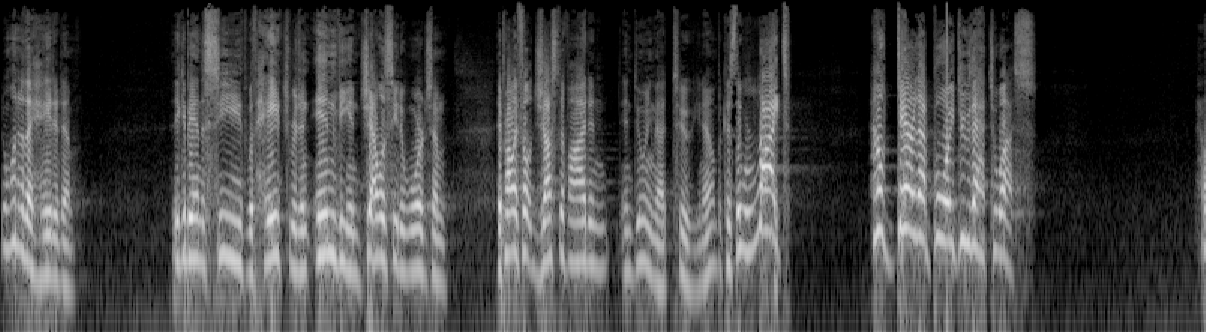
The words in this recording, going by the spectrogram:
No wonder they hated him. They began to seethe with hatred and envy and jealousy towards him. They probably felt justified in, in doing that too, you know, because they were right. How dare that boy do that to us? How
